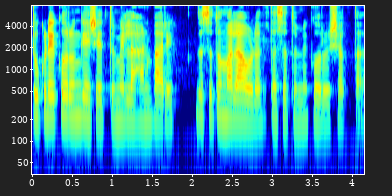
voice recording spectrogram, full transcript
तुकडे करून घ्यायचे. तुम्ही लहान बारीक जसं तुम्हाला आवडेल तसं तुम्ही करू शकता.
